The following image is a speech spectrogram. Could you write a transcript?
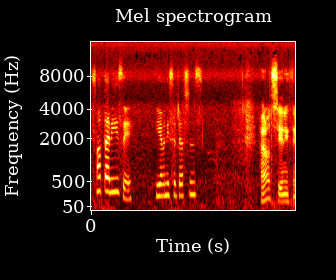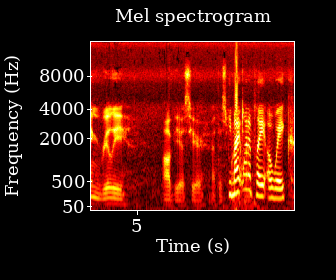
It's not that easy. Do you have any suggestions? I don't see anything really obvious here at this he point. He might want to play Awake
